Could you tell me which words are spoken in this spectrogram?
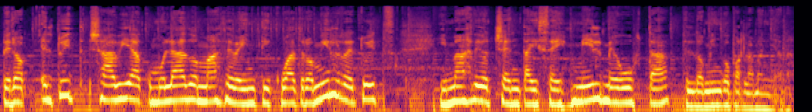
pero el tweet ya había acumulado más de 24.000 retweets y más de 86.000 me gusta el domingo por la mañana.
